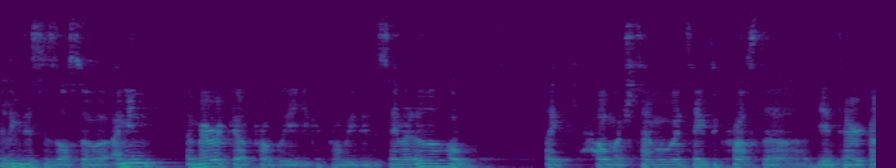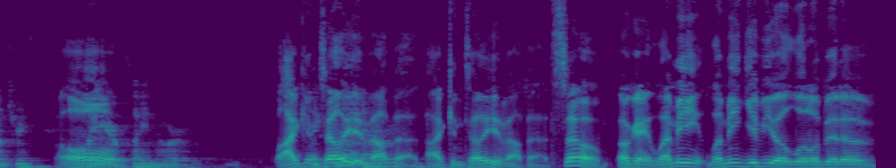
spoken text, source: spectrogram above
I think this is also. I mean, America probably you could probably do the same. I don't know how like how much time it would take to cross the the entire country oh. by airplane or. I can like tell you about that. I can tell you about that. So, okay, let me let me give you a little bit of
